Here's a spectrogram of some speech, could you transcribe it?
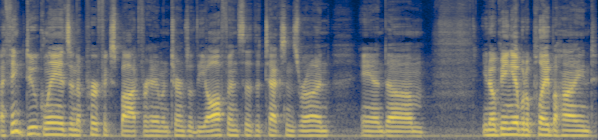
I think Duke lands in a perfect spot for him in terms of the offense that the Texans run, and um, you know being able to play behind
